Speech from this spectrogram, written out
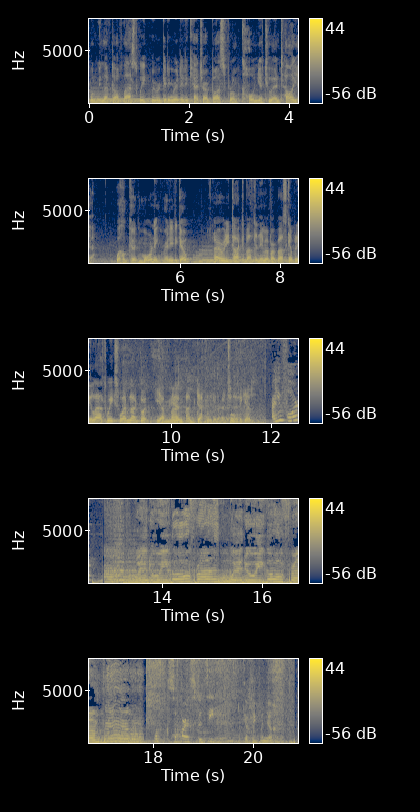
When we left off last week, we were getting ready to catch our bus from Konya to Antalya. Well, good morning. Ready to go? I already talked about the name of our bus company last week, so I'm not going. Yep, I'm, I'm definitely going to mention it again. Are you four? Where do we go from? Where do we go from here? Well, so far it's a good seat. Got a big window.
